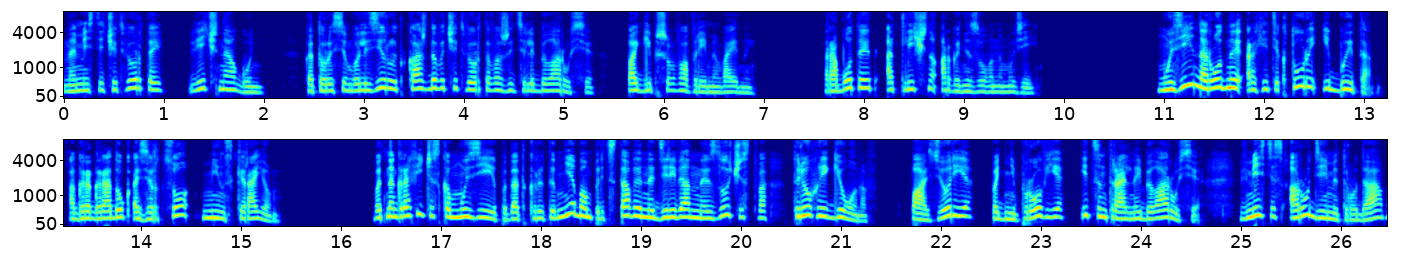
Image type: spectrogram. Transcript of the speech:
на месте четвертой — вечный огонь, который символизирует каждого четвертого жителя Беларуси, погибшего во время войны. Работает отлично организованный музей. Музей народной архитектуры и быта, агрогородок Озерцо, Минский район. В этнографическом музее под открытым небом представлено деревянное зодчество трех регионов Поозерье, Поднепровье и Центральной Беларуси, вместе с орудиями труда,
